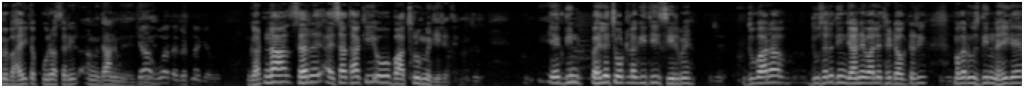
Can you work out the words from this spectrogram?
मैं भाई का पूरा शरीर अंगदान में दे क्या हुआ था? घटना क्या हुई घटना सर ऐसा था कि वो बाथरूम में गिरे थे। एक दिन पहले चोट लगी थी सिर में। दोबारा दूसरे दिन जाने वाले थे डॉक्टरी मगर उस दिन नहीं गए।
